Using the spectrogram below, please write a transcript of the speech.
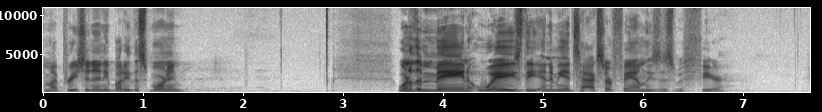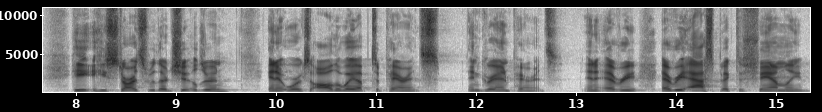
Am I preaching to anybody this morning? One of the main ways the enemy attacks our families is with fear. He, he starts with our children, and it works all the way up to parents and grandparents and every, every aspect of family.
